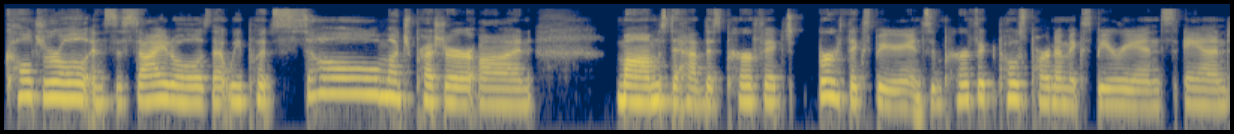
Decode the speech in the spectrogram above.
cultural and societal is that we put so much pressure on moms to have this perfect birth experience and perfect postpartum experience. And,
